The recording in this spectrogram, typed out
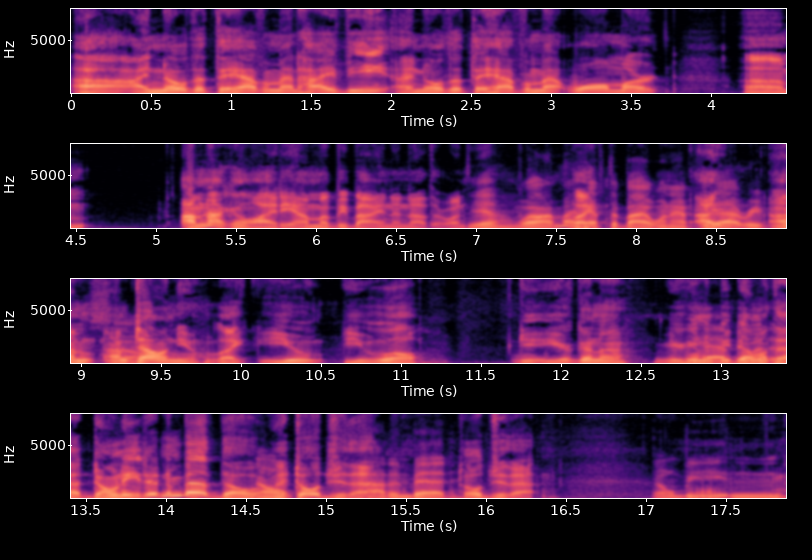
I know that they have them at Hy-Vee. I know that they have them at Walmart. Um, I'm not gonna lie to you. I'm gonna be buying another one. Yeah. Well, I might Like, have to buy one after I, that review. I'm, so. I'm telling you, like you, you will, you- you're gonna, you're be gonna be happy done with with that. Don't eat it in bed though. Nope, I told you that. Not in bed. told you that. Don't be eating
